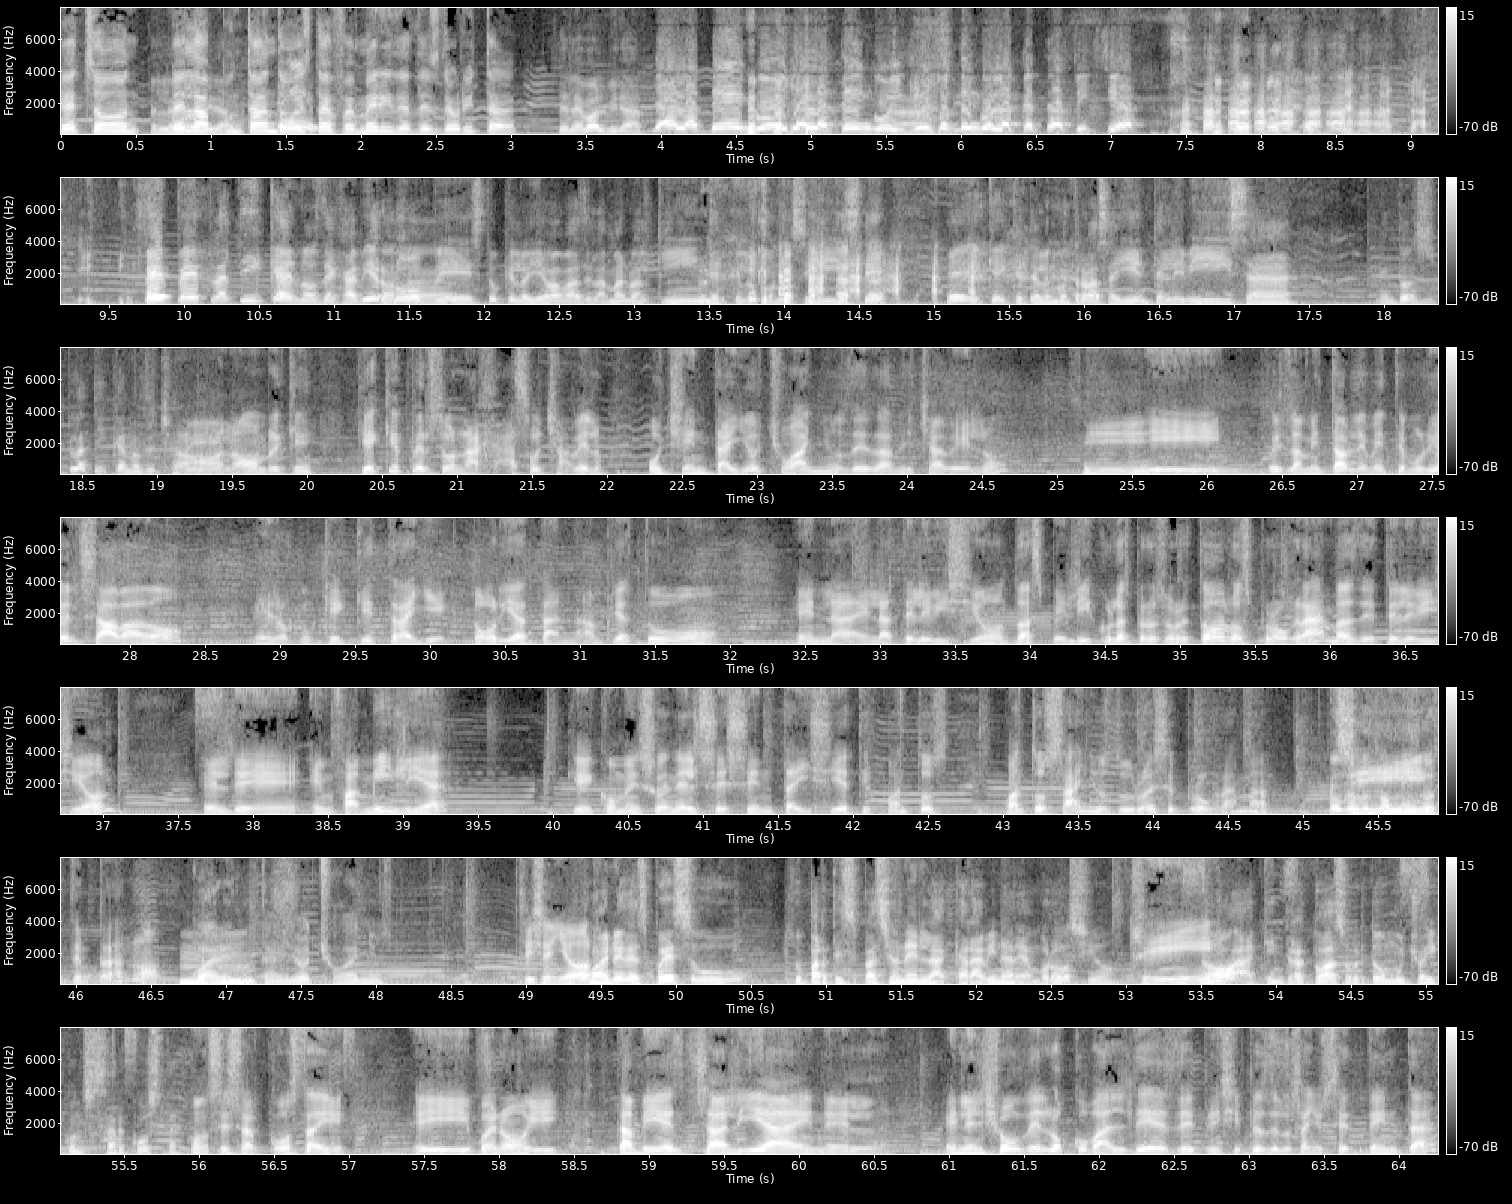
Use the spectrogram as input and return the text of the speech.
Edson, Se le va a vela olvidar. apuntando Eh. esta efeméride desde ahorita. Se le va a olvidar. Ya la tengo, ya la tengo. Ah, Incluso sí. tengo la catafixia. Pepe, platícanos de Javier Ajá. López, tú que lo llevabas de la mano al kinder, que lo conociste, eh, que, que te lo encontrabas ahí en Televisa. Entonces, platícanos de Chabelo. No, no, hombre, qué, qué, qué personajazo, Chabelo. 88 años de edad de Chabelo. Sí. Y pues lamentablemente murió el sábado. Pero qué, qué trayectoria tan amplia tuvo en la, en la televisión, las películas, pero sobre todo los programas de televisión. El de En Familia, que comenzó en el 67. ¿Y ¿Cuántos, cuántos años duró ese programa? Todos Sí. los domingos temprano. Ujú. 48 años. Sí, señor. Bueno, y después su, su participación en la carabina de Ambrosio. Sí. ¿No? A quien interactuaba sobre todo mucho ahí con César Costa. con César Costa y, y, bueno y también salía en el en el show de Loco Valdés de principios de los años 70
